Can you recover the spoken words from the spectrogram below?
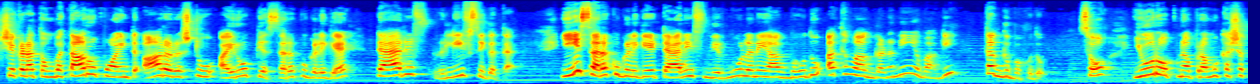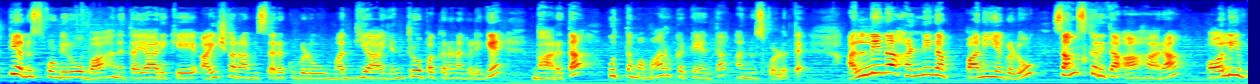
ಶೇಕಡ ತೊಂಬತ್ತಾರು ಪಾಯಿಂಟ್ ಆರರಷ್ಟು ಐರೋಪ್ಯ ಸರಕುಗಳಿಗೆ ಟ್ಯಾರಿಫ್ ರಿಲೀಫ್ ಸಿಗುತ್ತೆ. ಈ ಸರಕುಗಳಿಗೆ ಟ್ಯಾರಿಫ್ ನಿರ್ಮೂಲನೆಯಾಗಬಹುದು ಅಥವಾ ಗಣನೀಯವಾಗಿ ತಗ್ಗಬಹುದು. ಸೊ ಯುರೋಪ್ನ ಪ್ರಮುಖ ಶಕ್ತಿ ಅನ್ನಿಸ್ಕೊಂಡಿರೋ ವಾಹನ ತಯಾರಿಕೆ, ಐಷಾರಾಮಿ ಸರಕುಗಳು, ಮದ್ಯ, ಯಂತ್ರೋಪಕರಣಗಳಿಗೆ ಭಾರತ ಉತ್ತಮ ಮಾರುಕಟ್ಟೆ ಅಂತ ಅನ್ನಿಸ್ಕೊಳ್ಳುತ್ತೆ. ಅಲ್ಲಿನ ಹಣ್ಣಿನ ಪಾನೀಯಗಳು, ಸಂಸ್ಕರಿತ ಆಹಾರ, ಆಲಿವ್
